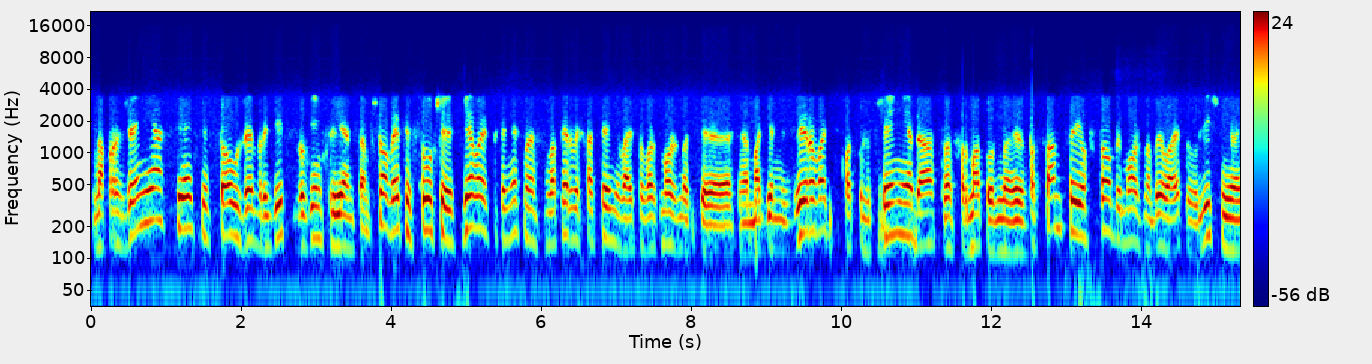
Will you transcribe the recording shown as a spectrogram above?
напряжение сети, что уже вредит другим клиентам. Что в этих случаях делается? Конечно, во-первых, оценивается возможность э, модернизировать подключение, да, трансформаторную подстанцию, чтобы можно было эту лишнюю энергию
